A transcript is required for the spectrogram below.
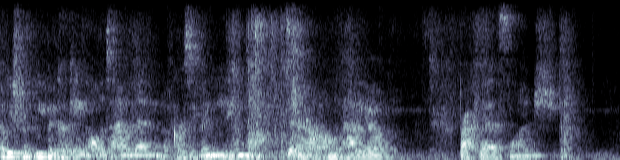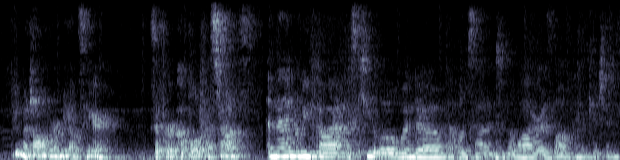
Uh, we've been, we've been cooking all the time, and then of course we've been eating dinner out on the patio, breakfast, lunch, pretty much all of our meals here, except for a couple of restaurants. And then we've got this cute little window that looks out into the water as well from the kitchen.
